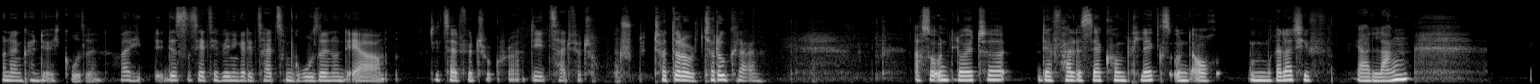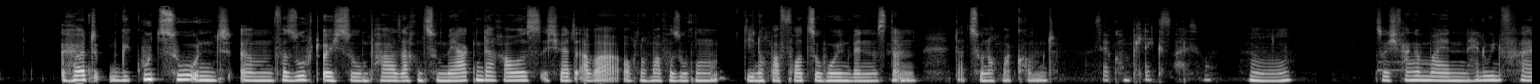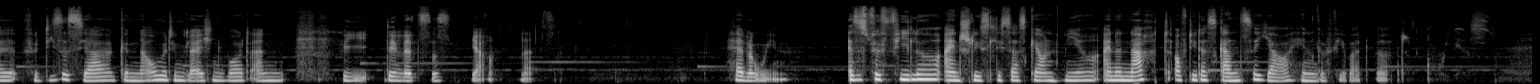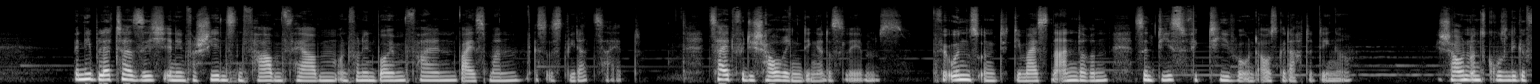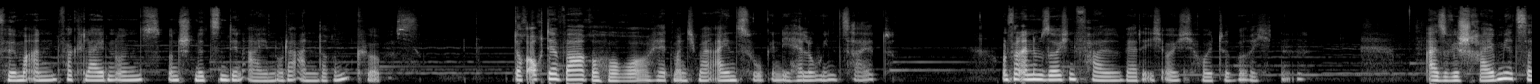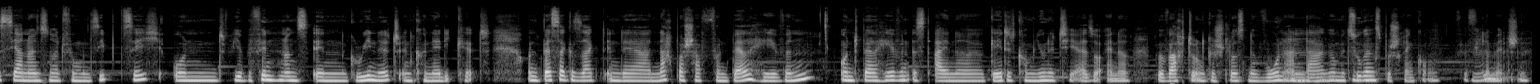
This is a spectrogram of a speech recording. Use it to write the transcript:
und dann könnt ihr euch gruseln. Weil das ist jetzt hier weniger die Zeit zum Gruseln und eher die Zeit für True Crime. Die Zeit für True, Crime. Ach so, und Leute, der Fall ist sehr komplex und auch um, relativ ja, lang hört gut zu und ähm, versucht euch so ein paar Sachen zu merken daraus. Ich werde aber auch nochmal versuchen, die nochmal vorzuholen, wenn es dann dazu nochmal kommt. Sehr komplex also. Hm. So, ich fange meinen Halloween-Fall für dieses Jahr genau mit dem gleichen Wort an wie den letztes Jahr. Nice. Halloween. Es ist für viele, einschließlich Saskia und mir, eine Nacht, auf die das ganze Jahr hingefiebert wird. Wenn die Blätter sich in den verschiedensten Farben färben und von den Bäumen fallen, weiß man, es ist wieder Zeit. Zeit für die schaurigen Dinge des Lebens. Für uns und die meisten anderen sind dies fiktive und ausgedachte Dinge. Wir schauen uns gruselige Filme an, verkleiden uns und schnitzen den ein oder anderen Kürbis. Doch auch der wahre Horror hält manchmal Einzug in die Halloween-Zeit. Und von einem solchen Fall werde ich euch heute berichten. Also wir schreiben jetzt das Jahr 1975 und wir befinden uns in Greenwich in Connecticut und besser gesagt in der Nachbarschaft von Bellhaven. Und Bellhaven ist eine gated community, also eine bewachte und geschlossene Wohnanlage mhm. mit Zugangsbeschränkungen für viele mhm. Menschen.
